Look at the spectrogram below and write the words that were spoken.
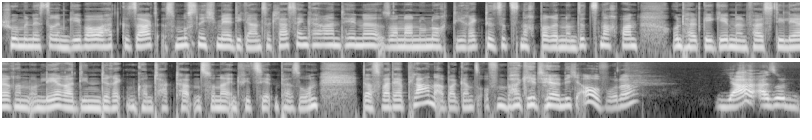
Schulministerin Gebauer hat gesagt, es muss nicht mehr die ganze Klasse in Quarantäne, sondern nur noch direkte Sitznachbarinnen und Sitznachbarn und halt gegebenenfalls die Lehrerinnen und Lehrer, die einen direkten Kontakt hatten zu einer infizierten Person. Das war der Plan, aber ganz offenbar geht der nicht auf, oder? Ja, also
